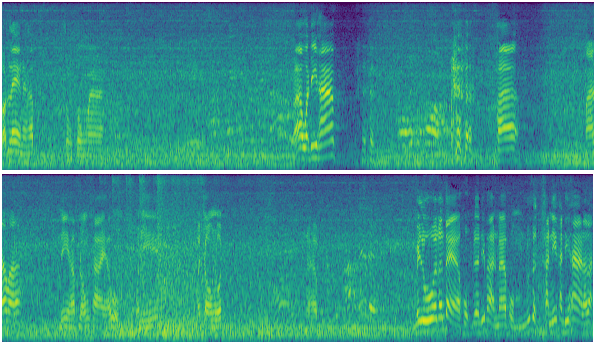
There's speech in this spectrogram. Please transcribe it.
รถแรกนะครับ ส่งตรงมาสวัสดีครับพามาแล้วมาแล้ว นี่ครับน้องชายครับผม วันนี้มาจองรถนะครับ ไม่รู้ว่าตั้งแต่ 6 เดือนที่ผ่านมาผมรู้สึกคันนี้คันที่ 5 แล้วล่ะ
